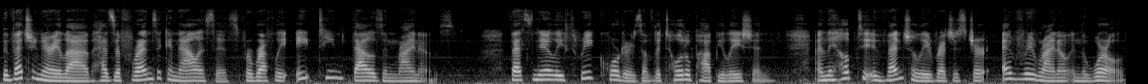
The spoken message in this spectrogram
The veterinary lab has a forensic analysis for roughly 18,000 rhinos. That's nearly three quarters of the total population, and they hope to eventually register every rhino in the world.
